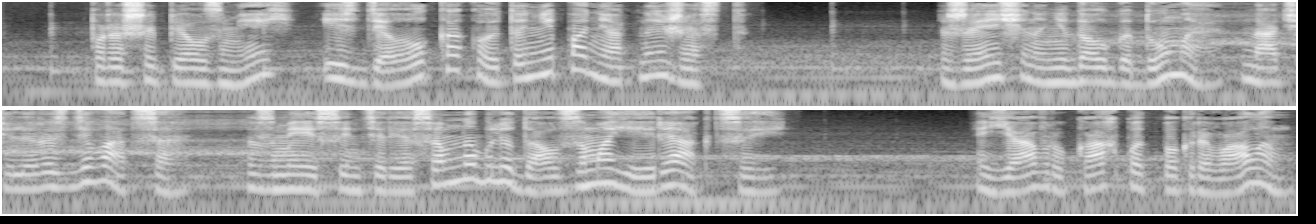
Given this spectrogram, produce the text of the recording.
– прошипел змей и сделал какой-то непонятный жест. Женщины, недолго думая, начали раздеваться. Змей с интересом наблюдал за моей реакцией. Я в руках под покрывалом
